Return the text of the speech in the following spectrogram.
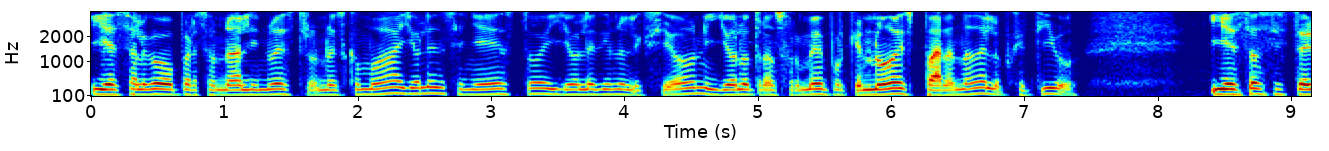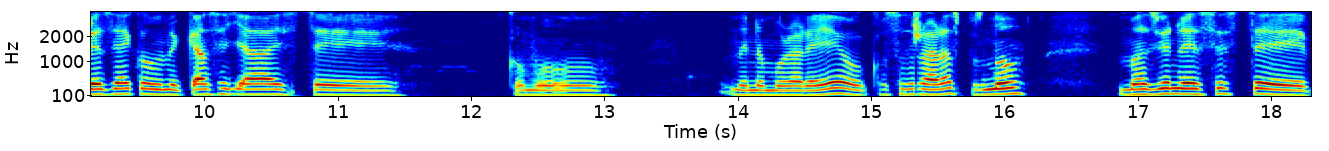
Y es algo personal y nuestro, no es como, ah, yo le enseñé esto y yo le di una lección y yo lo transformé, porque no es para nada el objetivo. Y estas historias de, cuando me case ya, este, como me enamoraré o cosas raras, pues no. Más bien es este,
